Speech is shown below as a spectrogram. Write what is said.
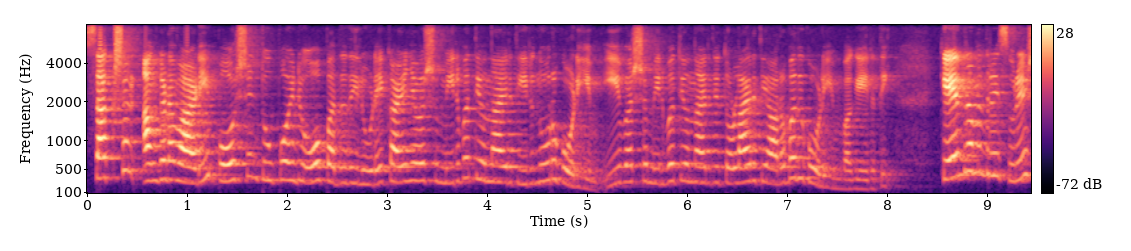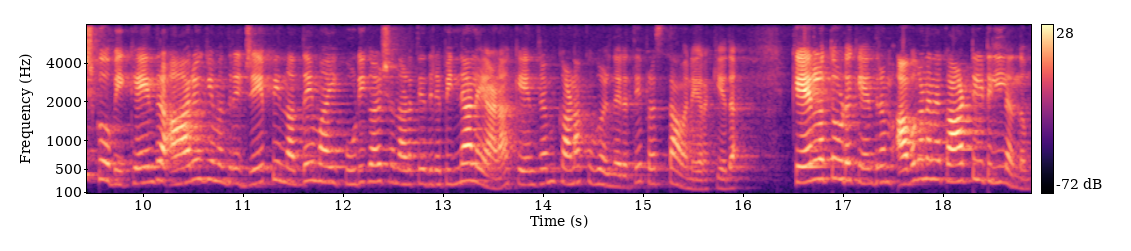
Saksham Anganwadi Poshan two point O പദ്ധതിയിലൂടെ കഴിഞ്ഞ വർഷം ഇരുപത്തിയൊന്നായിരത്തി ഇരുന്നൂറ് കോടിയും ഈ വർഷം ഇരുപത്തിയൊന്നായിരത്തി തൊള്ളായിരത്തി അറുപത് കോടിയും വകയിരുത്തി. കേന്ദ്രമന്ത്രി സുരേഷ് ഗോപി കേന്ദ്ര ആരോഗ്യമന്ത്രി ജെ പി നദ്ദയുമായി കൂടിക്കാഴ്ച നടത്തിയതിന് പിന്നാലെയാണ് കേന്ദ്രം കണക്കുകൾ നിരത്തി പ്രസ്താവന ഇറക്കിയത്. കേരളത്തോട് കേന്ദ്രം അവഗണന കാട്ടിയിട്ടില്ലെന്നും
